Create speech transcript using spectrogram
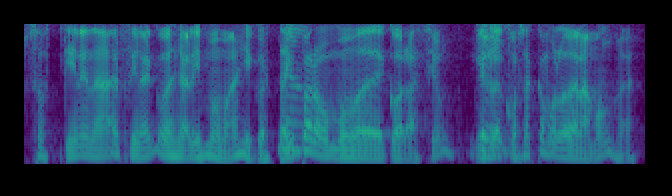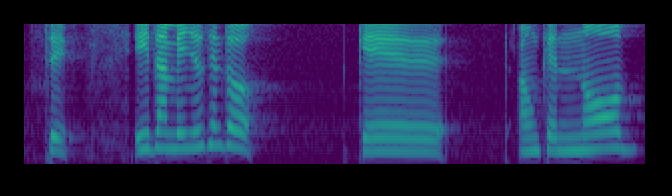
sostiene nada al final con el realismo mágico, está ahí para como de decoración, sí. es cosas como lo de la monja. Sí. Y también yo siento que aunque no,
